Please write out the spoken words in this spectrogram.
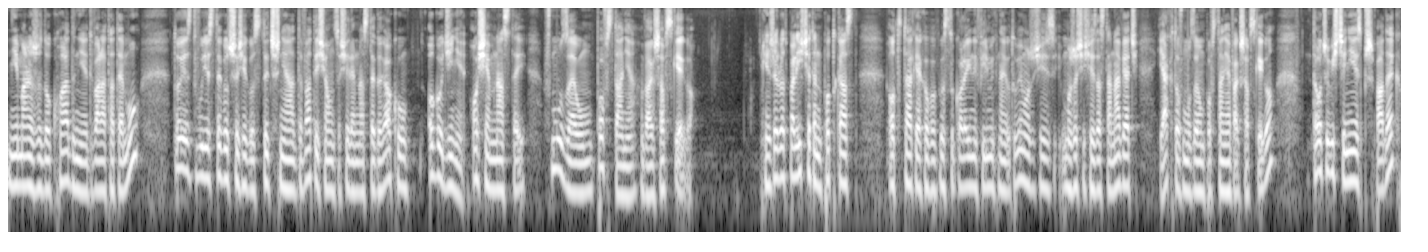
niemalże dokładnie dwa lata temu. To jest 23 stycznia 2017 roku o godzinie 18 w Muzeum Powstania Warszawskiego. Jeżeli odpaliście ten podcast od tak jako po prostu kolejny filmik na YouTube, możecie, możecie się zastanawiać, jak to w Muzeum Powstania Warszawskiego. To oczywiście nie jest przypadek,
